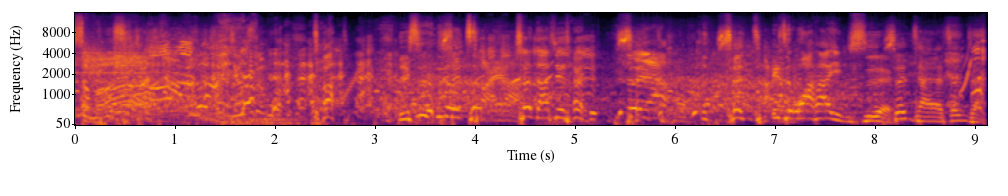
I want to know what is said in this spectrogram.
什么？不是身材啊趁他现在对啊，身材一直挖他隐私哎。身材啊，身材啊。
